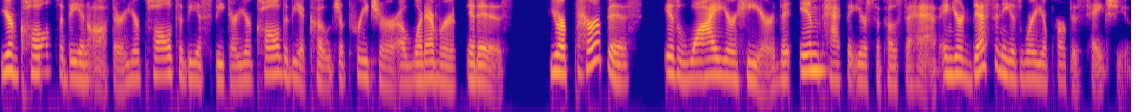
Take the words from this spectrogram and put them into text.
You're called to be an author. You're called to be a speaker. You're called to be a coach, a preacher, a whatever it is. Your purpose is why you're here, the impact that you're supposed to have. And your destiny is where your purpose takes you.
